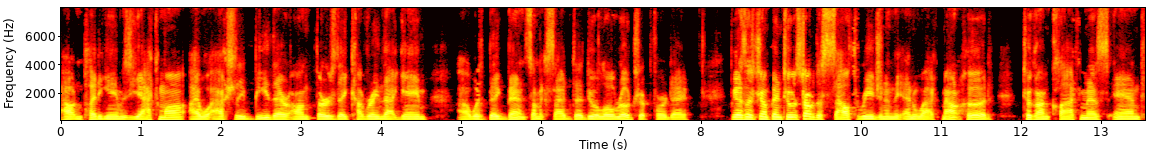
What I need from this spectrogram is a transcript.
out and played a game is Yakima. I will actually be there on Thursday covering that game uh, with Big Ben. So I'm excited to do a little road trip for a day. Because let's jump into it. Start with the South region in the NWAC. Mount Hood took on Clackamas, and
